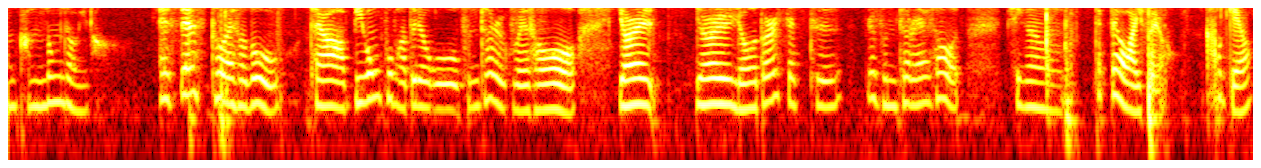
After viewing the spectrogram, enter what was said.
너무 감동적이다. SM 스토어에서도 제가 미공포 받으려고 분초를 구해서 열 18세트를 분초를 해서 지금 택배가 와 있어요. 가볼게요.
